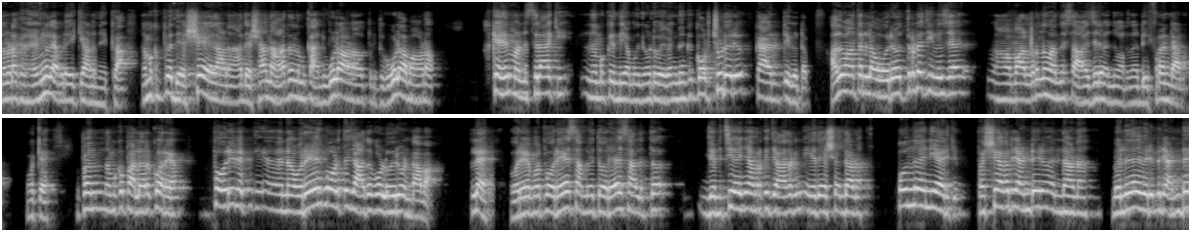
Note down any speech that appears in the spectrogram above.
നമ്മുടെ ഗ്രഹങ്ങൾ എവിടേക്കാണ് നിൽക്കുക? നമുക്കിപ്പോൾ ദശ ഏതാണ്? ആ ദശാനാഥം നമുക്ക് അനുകൂലമാണോ? പ്രതികൂലമാണോ? ഒക്കെ മനസ്സിലാക്കി നമുക്ക് എന്ത് ചെയ്യാം മുന്നോട്ട് പോയി നിങ്ങൾക്ക് കുറച്ചുകൂടി ഒരു ക്ലാരിറ്റി കിട്ടും. അത് മാത്രമല്ല ഓരോരുത്തരുടെ ജീവിത വളർന്നു വന്ന സാഹചര്യം എന്ന് പറയുന്നത് ഡിഫറെന്റ് ആണ്. ഓക്കെ ഇപ്പം നമുക്ക് പലർക്കും അറിയാം. ഇപ്പൊ ഒരു വ്യക്തി എന്നാ ഒരേപോലത്തെ ജാതകമുള്ളവരും ഉണ്ടാവാം. അല്ലെ? ഒരേപോലെ ഇപ്പൊ ഒരേ സമയത്ത് ഒരേ സ്ഥലത്ത് ജനിച്ചു കഴിഞ്ഞാൽ അവർക്ക് ജാതകം ഏകദേശം എന്താണ്? ഒന്ന് തന്നെയായിരിക്കും. പക്ഷെ അവർ രണ്ടുപേരും എന്താണ്? വലുതായി വരുമ്പോൾ രണ്ട്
